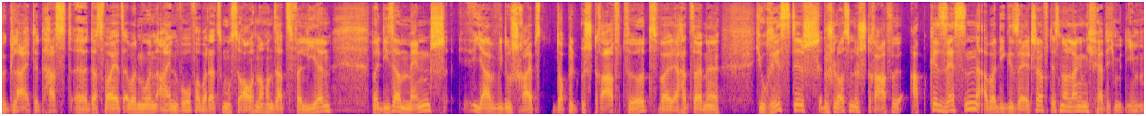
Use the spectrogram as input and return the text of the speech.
begleitet hast. Äh, das war jetzt aber nur ein Einwurf, aber dazu musst du auch noch einen Satz verlieren, weil dieser Mensch ja, wie du schreibst, doppelt bestraft wird, weil er hat seine juristisch beschlossene Strafe abgesessen, aber die Gesellschaft ist noch lange nicht fertig mit ihm.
